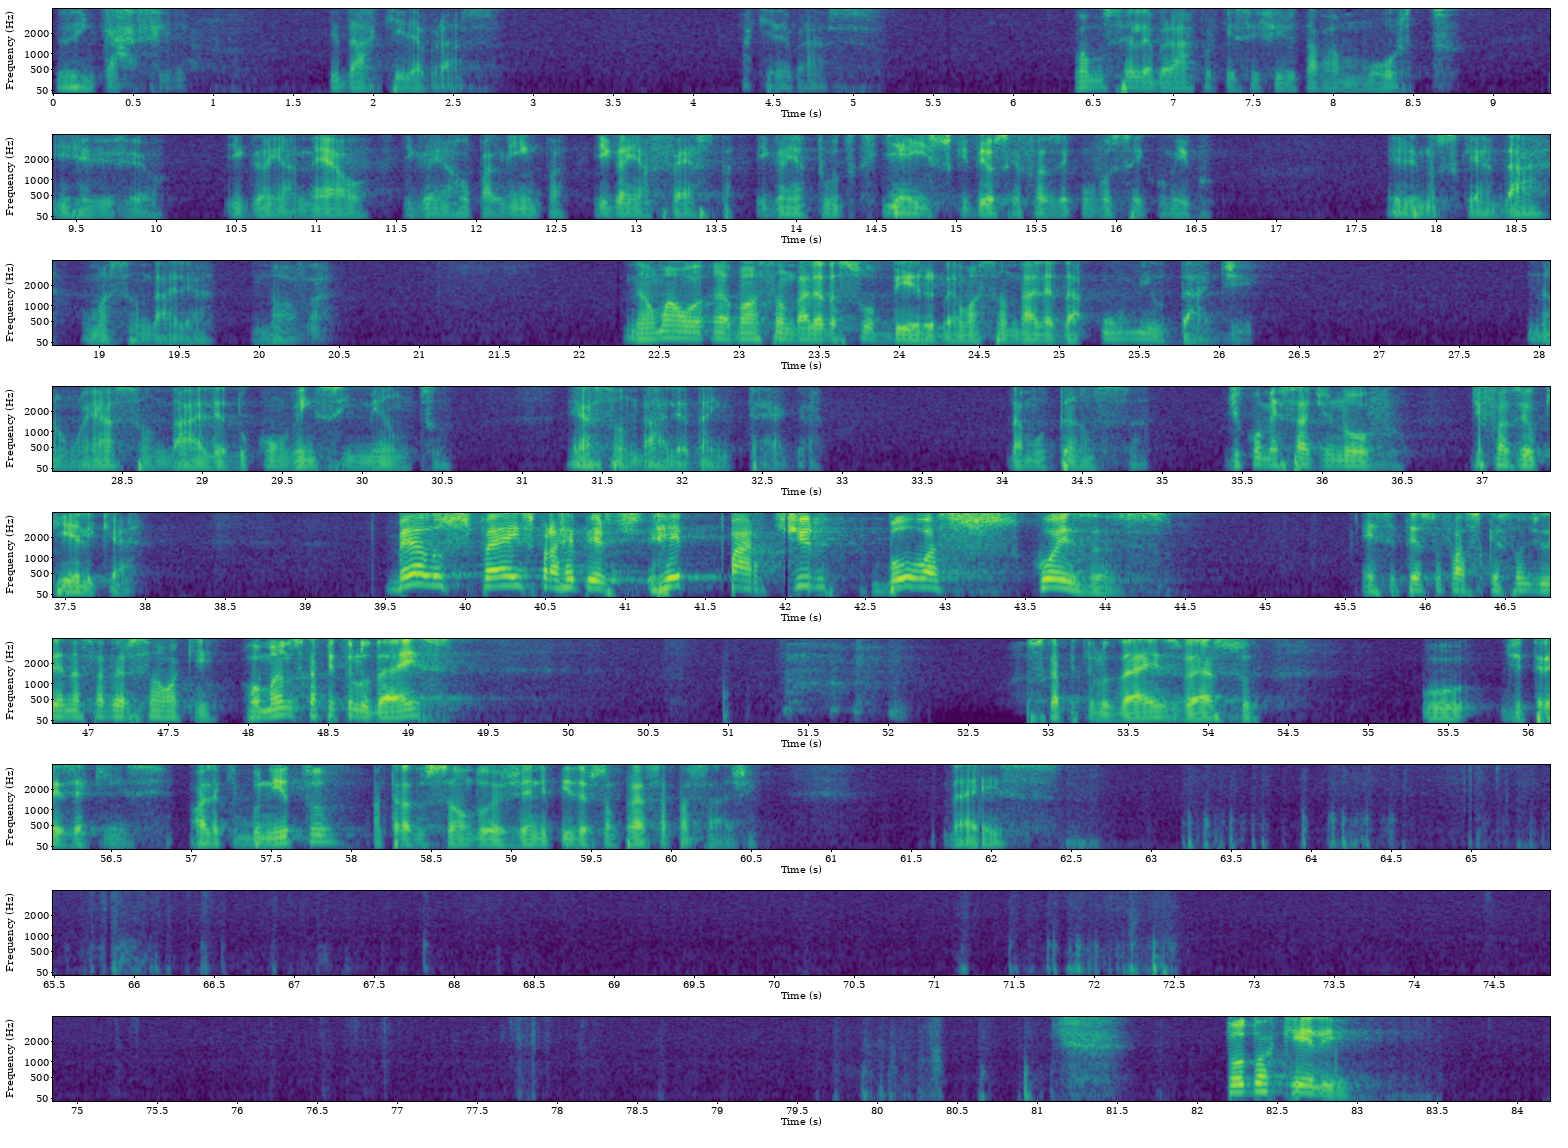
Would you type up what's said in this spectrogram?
Vem cá, filho. E dá aquele abraço aquele abraço. Vamos celebrar porque esse filho estava morto e reviveu. E ganha anel, e ganha roupa limpa, e ganha festa, e ganha tudo. E é isso que Deus quer fazer com você e comigo. Ele nos quer dar uma sandália nova. Não uma, uma sandália da soberba, é uma sandália da humildade. Não é a sandália do convencimento, é a sandália da entrega da mudança, de começar de novo, de fazer o que Ele quer. Belos pés para repartir boas coisas. Esse texto eu faço questão de ler nessa versão aqui. Romanos capítulo 10. Romanos capítulo 10, verso o, de 13 a 15. Olha que bonito a tradução do Eugênio Peterson para essa passagem. 10, Todo aquele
